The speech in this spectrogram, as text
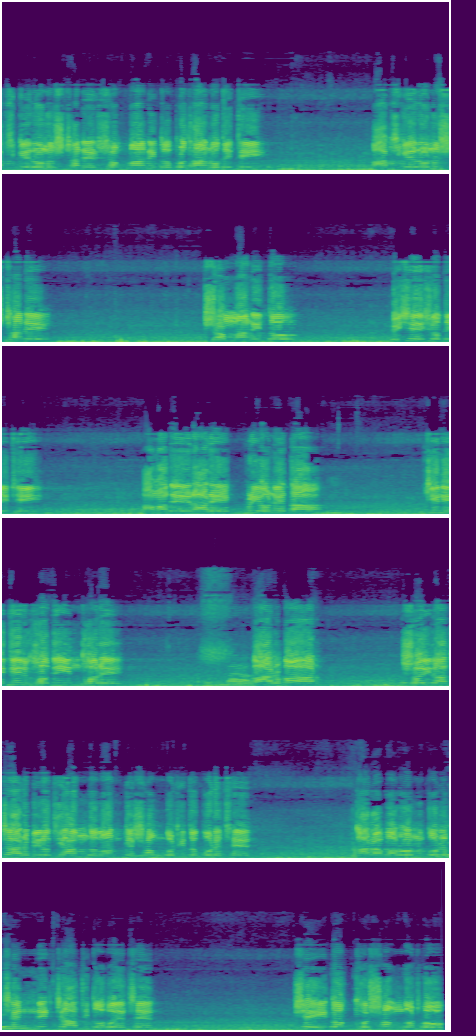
আজকের অনুষ্ঠানের সম্মানিত প্রধান অতিথি, আজকের অনুষ্ঠানে সম্মানিত বিশেষ অতিথি আমাদের আরেক প্রিয় নেতা যিনি দীর্ঘদিন ধরে বারবার স্বৈরাচার বিরোধী আন্দোলনকে সংগঠিত করেছেন কারাবরণ করেছেন নির্যাতিত হয়েছেন সেই দক্ষ সংগঠক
